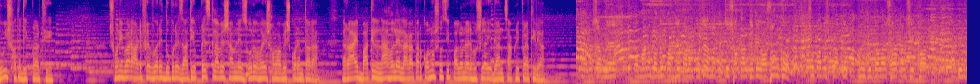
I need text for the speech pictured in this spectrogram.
দুই শতাধিক প্রার্থী। শনিবার আট ফেব্রুয়ারি দুপুরে জাতীয় প্রেস ক্লাবের সামনে জড়ো হয়ে সমাবেশ করেন তারা। রায় বাতিল না হলে লাগাতার কর্মসূচি পালনের হুঁশিয়ারি দেন চাকরি প্রার্থীরা। সামনে মানববন্ধন কর্মসূচি পালন করছেন। আমরা দেখছি সকাল থেকে অসংখ্য সুপারিশপ্রাপ্ত প্রাথমিক বিদ্যালয় সহকারী শিক্ষক বৃন্দ,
